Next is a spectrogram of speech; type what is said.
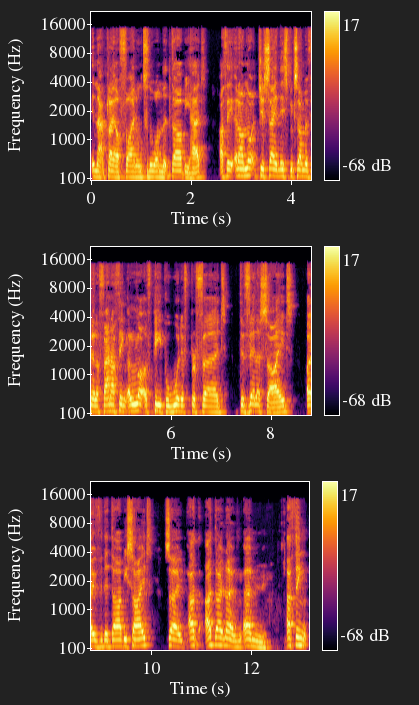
in that playoff final to the one that Derby had, I think, and I'm not just saying this because I'm a Villa fan. I think a lot of people would have preferred the Villa side over the Derby side. So I I don't know. Um, I think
